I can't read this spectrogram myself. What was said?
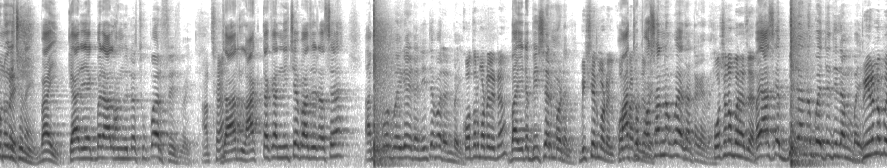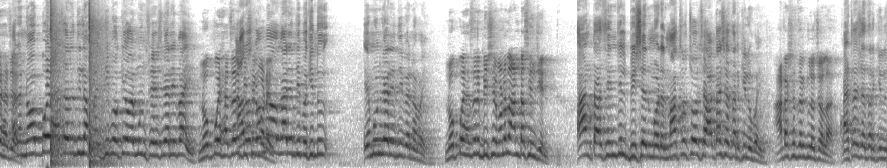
কোনো কিছু নাই। ভাই গাড়ি একবার আলহামদুলিল্লাহ সুপার ফ্রেশ ভাই। আচ্ছা। যার লাখ টাকার নিচে বাজেট আছে আমি বলব এই গাড়িটা নিতে পারেন ভাই। কত মডেল এটা? ভাই এটা বিশের মডেল বিশের মডেল মাত্র পঁচানব্বই হাজার টাকায় ভাই। পঁচানব্বই হাজার? ভাই আজকে বিরানব্বইতে দিলাম ভাই। বিরানব্বই হাজার? আরে নব্বই হাজারে দিলাম ভাই। দিব কেউ এমন ফ্রেশ গাড়ি ভাই? নব্বই হাজার আরও বিশের মডেল গাড়ি দিব কিন্তু এমন গাড়ি দিবে না ভাই। নব্বই হাজার বিশের মডেল আন্টাস ইঞ্জিন। আন্টাস সিঞ্জিল বিশের মডেল মাত্র চলছে আঠাশ হাজার কিলো ভাই। আঠাশ হাজার কিলো চলা। আঠাশ হাজার কিলো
